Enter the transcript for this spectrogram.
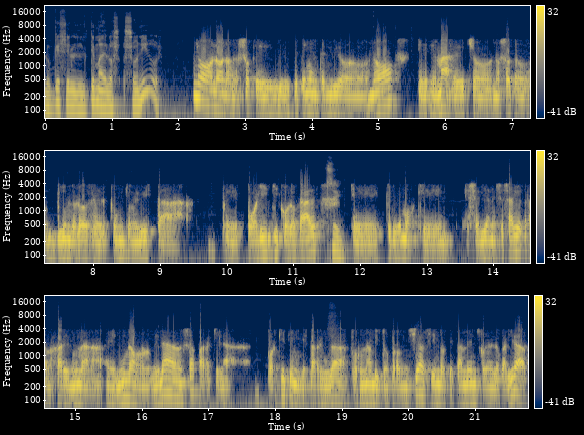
lo que es el tema de los sonidos? No, no, no, yo que, tenga entendido no. Eh, es más, de hecho, nosotros viéndolo desde el punto de vista eh, político local, eh, creemos que sería necesario trabajar en una en una ordenanza para que la ¿por qué tienen que estar reguladas por un ámbito provincial siendo que están dentro de la localidad?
